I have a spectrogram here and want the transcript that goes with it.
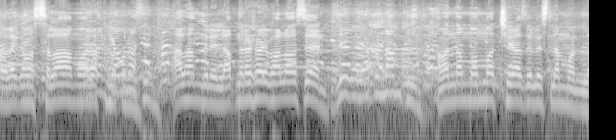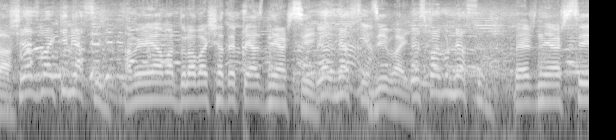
ওয়ালাইকুম আসসালাম ওয়া কেমন আছেন? রাহমাতুল্লাহ আলহামদুলিল্লাহ আপনারা সবাই ভালো আছেন? জি ভাই আপনার নাম কি? আমার নাম মোহাম্মদ সিরাজুল ইসলাম মোল্লা। সিরাজ ভাই কি নিয়ে আসছেন? আমি আমার দুলাভাইয়ের সাথে পেঁয়াজ নিয়ে আসছি। পেঁয়াজ নিয়ে আসছেন? জি ভাই। পেঁয়াজ কয় মন নিয়ে আসছেন? পেঁয়াজ নিয়ে আসছি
